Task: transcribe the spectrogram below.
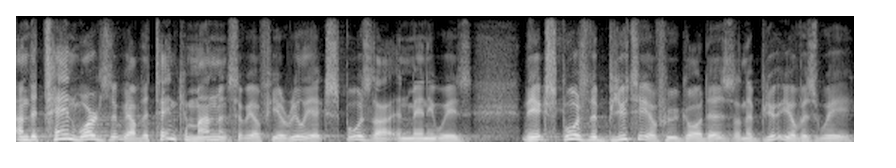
And the 10 words that we have, the 10 commandments that we have here, really expose that in many ways. They expose the beauty of who God is and the beauty of his way.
